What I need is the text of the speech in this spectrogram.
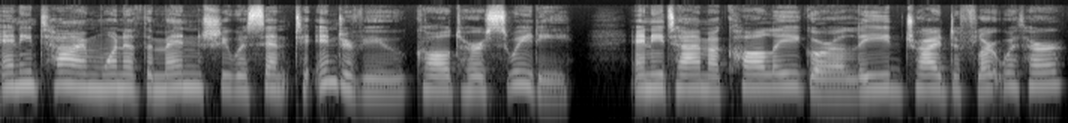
Any time one of the men she was sent to interview called her sweetie, any time a colleague or a lead tried to flirt with her,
